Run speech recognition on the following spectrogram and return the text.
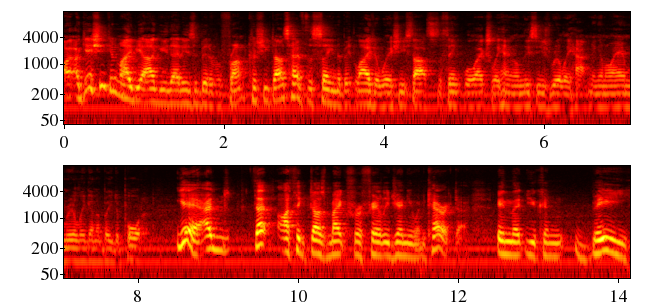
I, I guess you can maybe argue that is a bit of a front because she does have the scene a bit later where she starts to think, well, actually, hang on, this is really happening and I am really going to be deported. Yeah, and that I think does make for a fairly genuine character in that you can be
